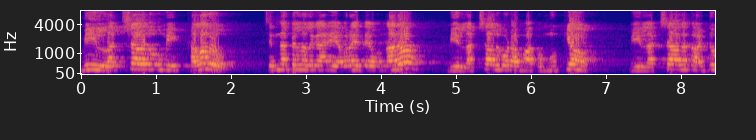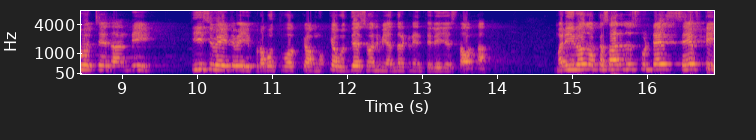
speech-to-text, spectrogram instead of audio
మీ లక్ష్యాలు మీ కళలు చిన్నపిల్లలు కానీ ఎవరైతే ఉన్నారో మీ లక్ష్యాలు కూడా మాకు ముఖ్యం. మీ లక్ష్యాలకు అడ్డు వచ్చేదాన్ని తీసివేయటమే ఈ ప్రభుత్వం యొక్క ముఖ్య ఉద్దేశం అని మీ అందరికి నేను తెలియజేస్తా ఉన్నా. మరి ఈరోజు ఒక్కసారి చూసుకుంటే సేఫ్టీ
